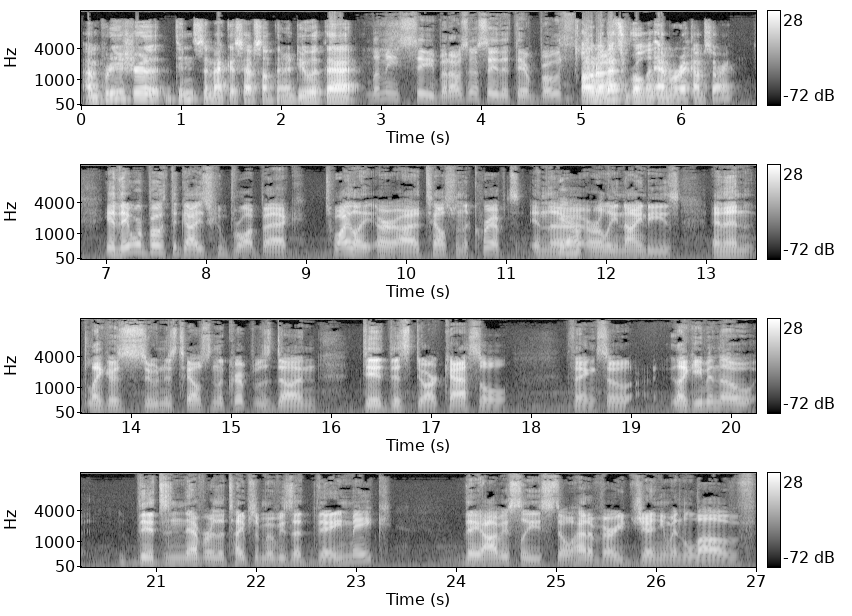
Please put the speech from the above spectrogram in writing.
I'm pretty sure didn't Zemeckis have something to do with that? let me see but i was gonna say that they're both Oh no, that's Roland Emmerich. I'm sorry. Yeah, they were both the guys who brought back Twilight or uh, Tales from the Crypt in the Yeah. early '90s, and then like as soon as Tales from the Crypt was done, did this Dark Castle thing. So, like, even though it's never the types of movies that they make, they obviously still had a very genuine love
